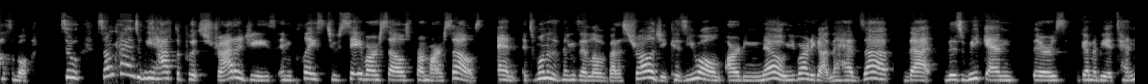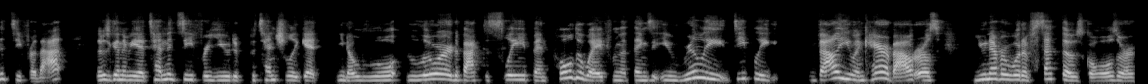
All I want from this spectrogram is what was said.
possible. So sometimes we have to put strategies in place to save ourselves from ourselves. And it's one of the things I love about astrology because you all already know, you've already gotten the heads up that this weekend there's going to be a tendency for that. There's going to be a tendency for you to potentially get, you know, lured back to sleep and pulled away from the things that you really deeply value and care about, or else you never would have set those goals or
